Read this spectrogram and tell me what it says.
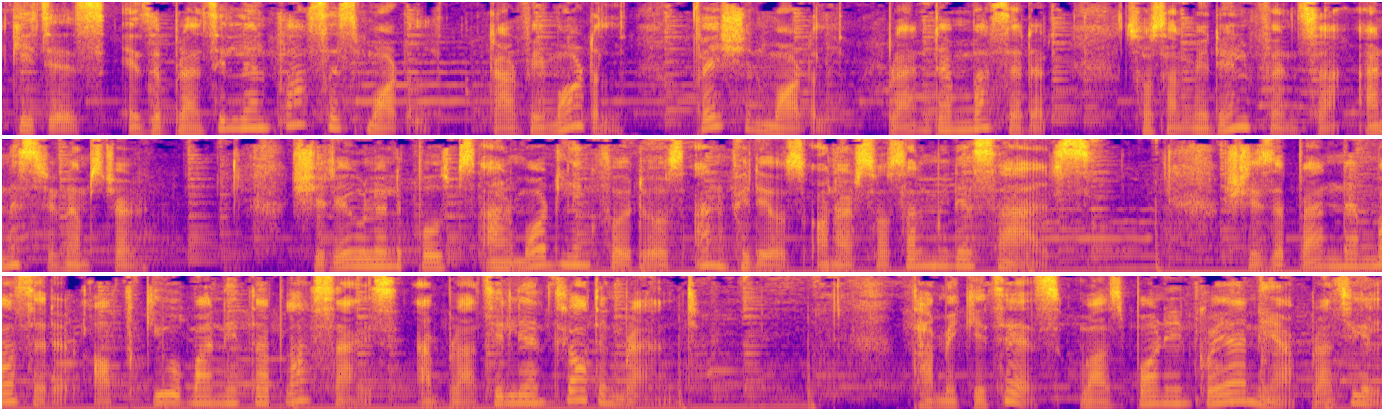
Kichese is a Brazilian plus-size model, curvy model, fashion model, brand ambassador, social media influencer, and Instagram star. She regularly posts her modeling photos and videos on her social media sites. She is a brand ambassador of Q Bunita Plus Size, a Brazilian clothing brand. Thamy Kichese was born in Goiânia, Brazil.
